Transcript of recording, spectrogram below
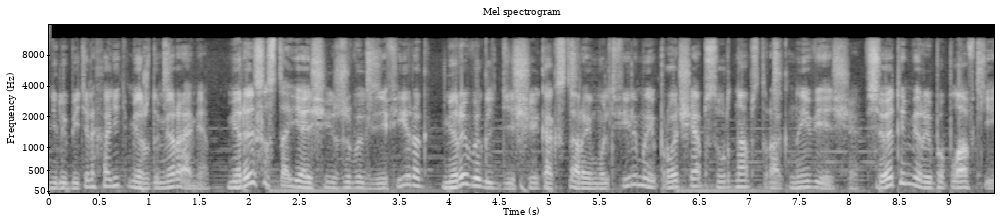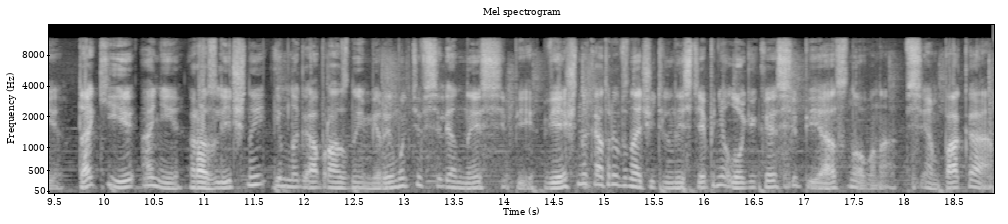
не любитель ходить между мирами. Миры, состоящие из живых зефирок, миры, выглядящие как старые мультфильмы и прочие абсурдно-абстрактные вещи. Все это миры-поплавки. Такие они, различные и многообразные миры мультивселенной SCP. Вещь, на которой в значительной степени логика SCP основана. Всем пока.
